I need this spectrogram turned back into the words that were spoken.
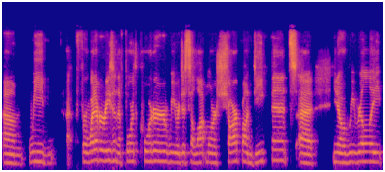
um, we for whatever reason, the fourth quarter, we were just a lot more sharp on defense. Uh, you know, we really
